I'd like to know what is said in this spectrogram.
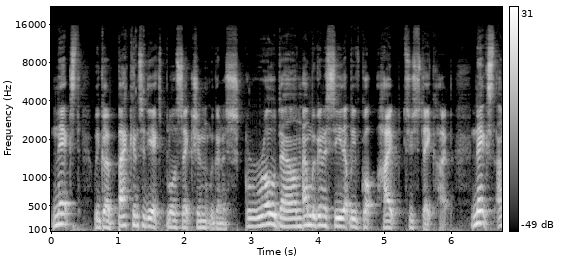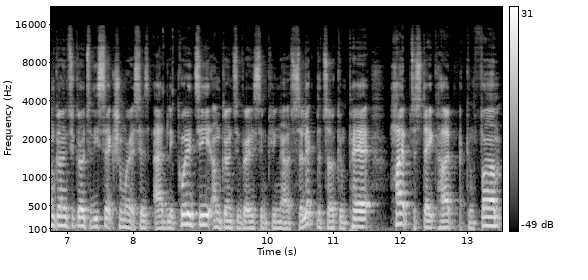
Next, we go back into the explore section. We're going to scroll down and we're going to see that we've got hype to stake hype. Next, I'm going to go to the section where it says add liquidity. I'm going to very simply now select the token pair, hype to stake hype, I confirm.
